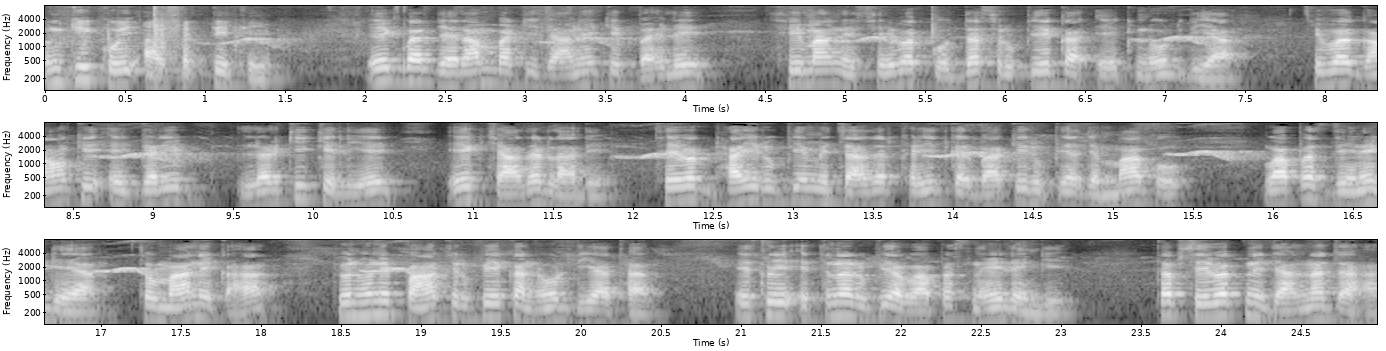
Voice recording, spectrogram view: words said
उनकी कोई आसक्ति थी। एक बार जयराम बाटी जाने के पहले सीमा ने सेवक को दस रुपये का एक नोट दिया कि वह गाँव की एक गरीब लड़की के लिए एक चादर ला दे सेवक ढाई रुपये में चादर खरीद कर बाकी रुपया जब माँ को वापस देने गया। तो माँ ने कहा कि उन्होंने पाँच रुपये का नोट दिया था, इसलिए इतना रुपया वापस नहीं लेंगी। तब सेवक ने जानना चाहा,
